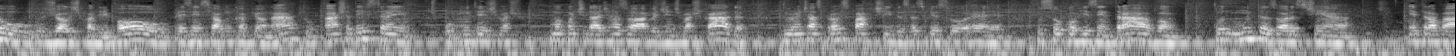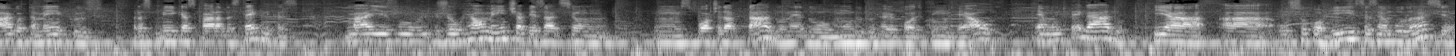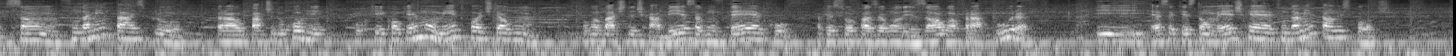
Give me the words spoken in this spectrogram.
o, os jogos de quadribol, presenciar algum campeonato, acha até estranho, tipo, muita gente machu uma quantidade razoável de gente machucada durante as próprias partidas. As pessoas, é, os socorristas entravam, todo, muitas horas tinha entrava água também para meio que as paradas técnicas, mas o jogo realmente, apesar de ser um, um esporte adaptado, né, do mundo do Harry Potter para o mundo real, é muito pegado. E a, a, os socorristas e a ambulância são fundamentais para o partido correr, porque qualquer momento pode ter algum, alguma batida de cabeça, algum teco, a pessoa fazer alguma lesão, alguma fratura, e essa questão médica é fundamental no esporte.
